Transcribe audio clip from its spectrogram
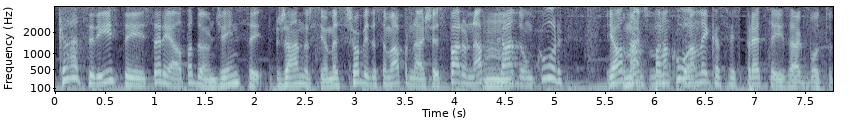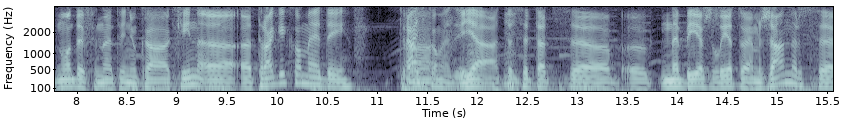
Kāds ir īsti seriāla padomju džinsi žanrs? Jo mēs šobrīd esam aprunājušies par un ap mm. kad un kur. Jautājums man, par man, ko? Man liekas, visprecīzāk būtu nodefinēt viņu kā kino, uh, tragikomēdiju. Traģikomēdija. Uh, jā, tas ir tāds uh, nebieži lietojams žanrs, uh,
